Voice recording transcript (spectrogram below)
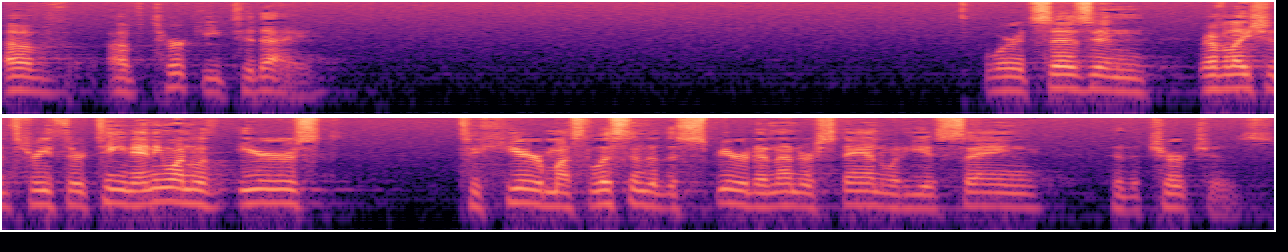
of, of Turkey today. Where it says in Revelation 3:13, anyone with ears to hear must listen to the Spirit and understand what he is saying to the churches.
